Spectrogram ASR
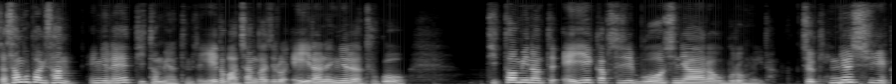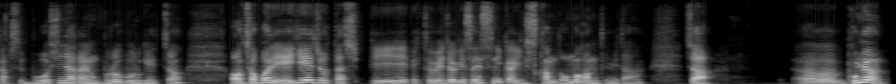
자, 3 곱하기 3 행렬의 디터미넌트입니다. 얘도 마찬가지로 A라는 행렬에다 두고 디터미넌트 A의 값이 무엇이냐라고 물어봅니다. 즉 행렬식의 값이 무엇이냐라는 물어보겠죠. 어, 저번에 얘기해줬다시피 벡터 외적에서 했으니까 익숙하면 넘어가면 됩니다. 자, 어, 보면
